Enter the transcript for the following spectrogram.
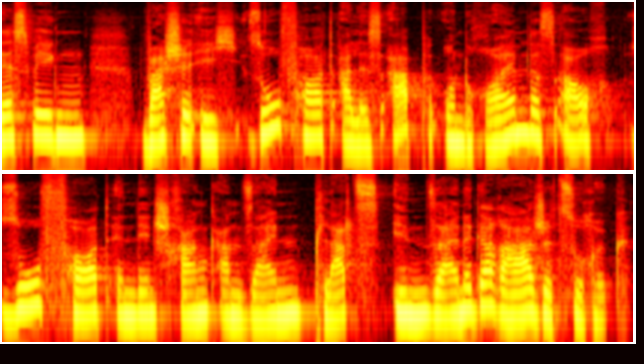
deswegen wasche ich sofort alles ab und räume das auch sofort in den Schrank an seinen Platz in seine Garage zurück.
